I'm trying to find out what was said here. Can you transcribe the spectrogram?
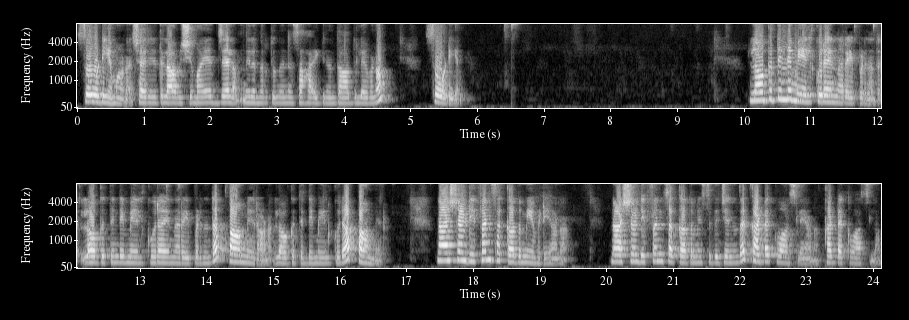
സോഡിയമാണ്. ശരീരത്തിൽ ആവശ്യമായ ജലം നിലനിർത്തുന്നതിന് സഹായിക്കുന്ന ധാതു ലവണം സോഡിയം. ലോകത്തിന്റെ മേൽക്കുര എന്നറിയപ്പെടുന്നത്. ലോകത്തിന്റെ മേൽക്കുര എന്നറിയപ്പെടുന്നത് ആണ് ലോകത്തിന്റെ മേൽക്കുര പാമീർ. നാഷണൽ ഡിഫൻസ് അക്കാദമി എവിടെയാണ്? നാഷണൽ ഡിഫൻസ് അക്കാദമി സ്ഥിതി ചെയ്യുന്നത് കടക് വാസ്ലയാണ് കടക് വാസ്ല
